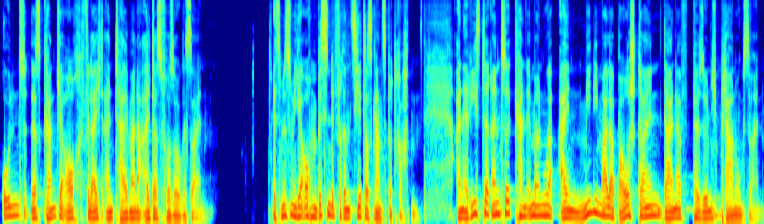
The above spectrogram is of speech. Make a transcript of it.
und das könnte ja auch vielleicht ein Teil meiner Altersvorsorge sein. Jetzt müssen wir hier auch ein bisschen differenziert das Ganze betrachten. Eine Riester-Rente kann immer nur ein minimaler Baustein deiner persönlichen Planung sein.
